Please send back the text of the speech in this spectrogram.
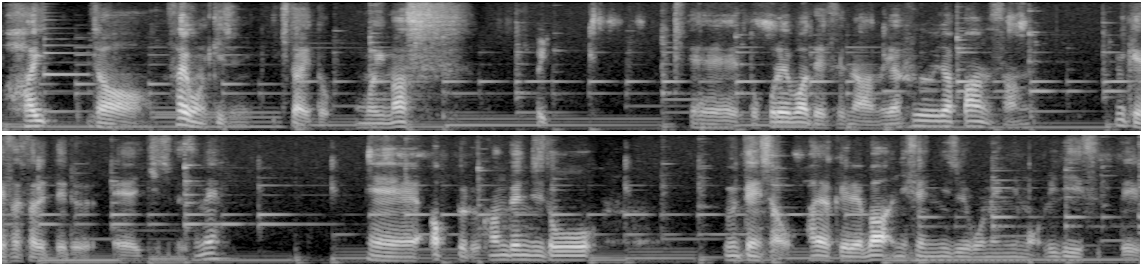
はい。じゃあ、最後の記事に行きたいと思います。はい。えっ、と、これはですね、あの、Yahoo Japan さんに掲載されている、えー記事ですね。えー、Apple 完全自動運転車を早ければ2025年にもリリースっていう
